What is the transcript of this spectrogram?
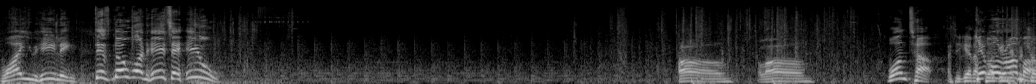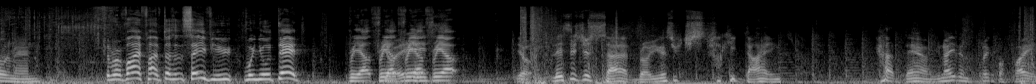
Why are you healing? There's no one here to heal. oh, hello. One tap. I you Get more armor. man. The revive hive doesn't save you when you're dead. Free out, free Yo, out, it free out, free out. Yo, this is just sad, bro. You guys are just fucking dying. God damn, you're not even putting up a fight.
